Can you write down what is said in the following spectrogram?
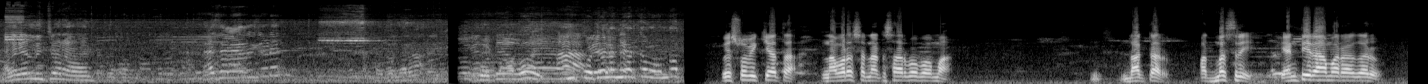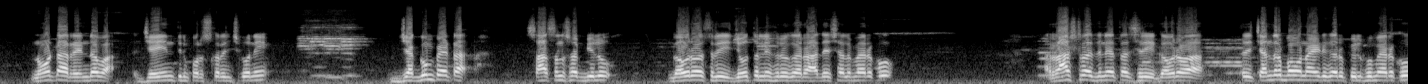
అలాగే నుంచారా విశ్వవిఖ్యాత నవరస నట సార్వభౌమ డాక్టర్ పద్మశ్రీ ఎన్టీ రామారావు గారు నూట రెండవ జయంతిని పురస్కరించుకొని జగ్గంపేట శాసనసభ్యులు గౌరవ శ్రీ జ్యోతుల్ నెహ్రూ గారు ఆదేశాల మేరకు రాష్ట్ర అధినేత శ్రీ గౌరవ శ్రీ చంద్రబాబు నాయుడు గారు పిలుపు మేరకు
